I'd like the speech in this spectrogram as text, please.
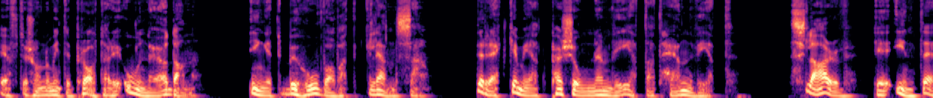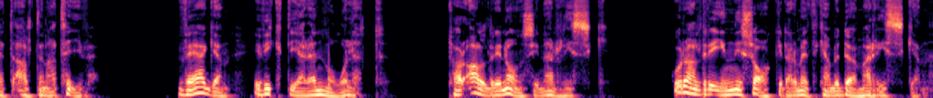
eftersom de inte pratar i onödan. Inget behov av att glänsa. Det räcker med att personen vet att hen vet. Slarv är inte ett alternativ. Vägen är viktigare än målet. Tar aldrig någonsin en risk. Går aldrig in i saker där de inte kan bedöma risken.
